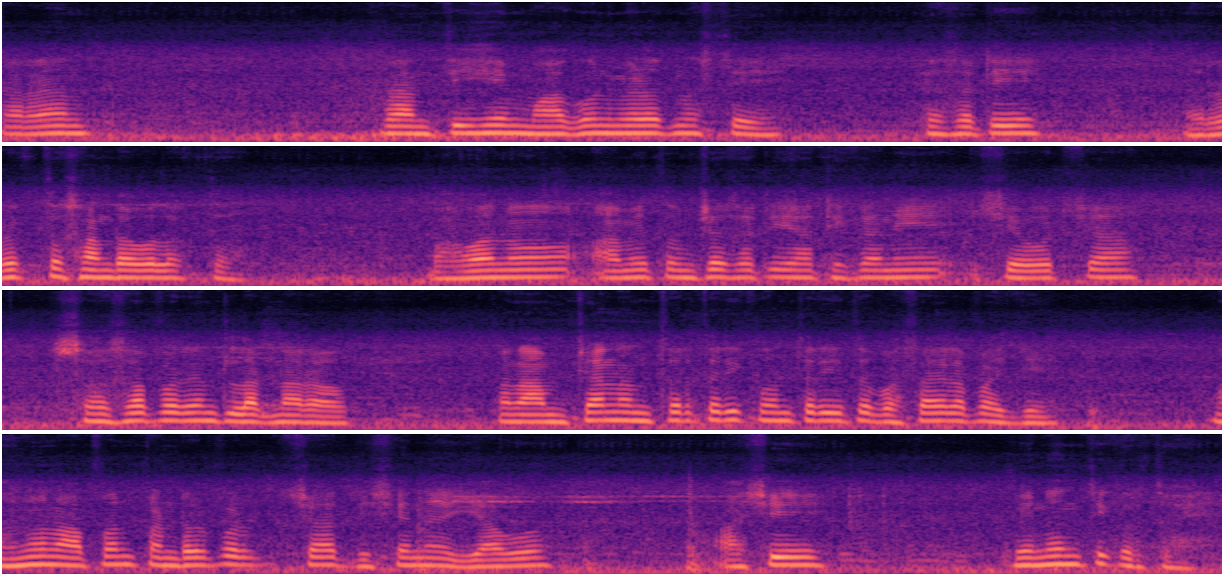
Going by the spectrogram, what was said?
कारण क्रांती ही मागून मिळत नसते. त्यासाठी रक्त सांडावं लागतं. भावानो आम्ही तुमच्यासाठी या ठिकाणी शेवटच्या सहसापर्यंत लढणार आहोत. पण आमच्यानंतर तरी कोणतरी इथं बसायला पाहिजे. म्हणून आपण पंढरपूरच्या दिशेनं यावं. अशी विनंती करतो आहे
